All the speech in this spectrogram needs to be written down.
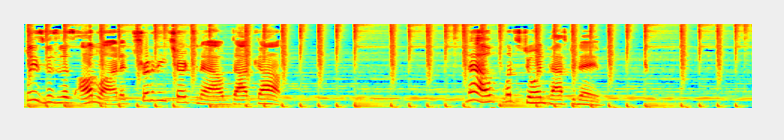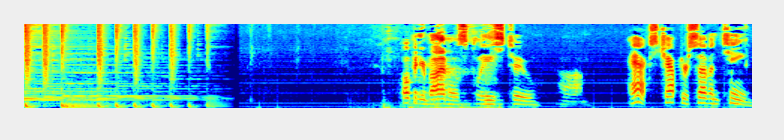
please visit us online at trinitychurchnow.com. Now, let's join Pastor Dave. Open your Bibles, please, to um, Acts chapter 17.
